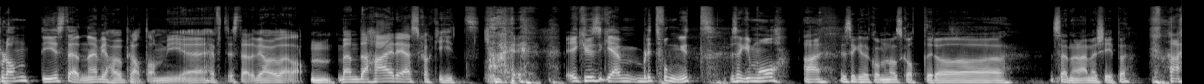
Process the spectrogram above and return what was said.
blant de stedene Vi har jo prata om mye heftige steder, vi har jo det da. Mm. Men det her, jeg skal ikke hit. Nei. Ikke hvis ikke jeg blir tvunget. Hvis jeg ikke må. Nei, Hvis ikke det kommer noen skotter og sender deg med skipet. Nei,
